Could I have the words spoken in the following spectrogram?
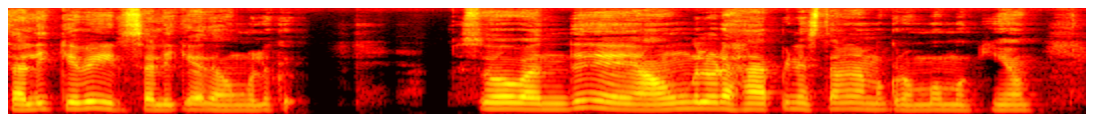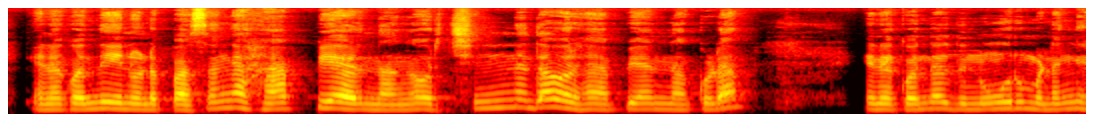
சலிக்கவே இது சலிக்காது அவங்களுக்கு. ஸோ வந்து அவங்களோட ஹாப்பினஸ் தான் நமக்கு ரொம்ப முக்கியம். எனக்கு வந்து என்னோடய பசங்க ஹாப்பியாக இருந்தாங்க. ஒரு சின்னதாக ஒரு ஹாப்பியாக இருந்தால் கூட எனக்கு வந்து அது நூறு மடங்கு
